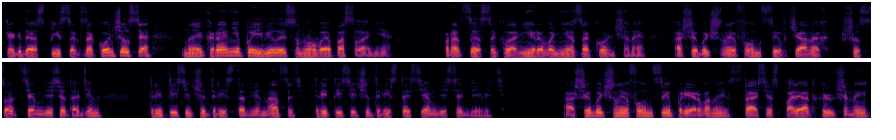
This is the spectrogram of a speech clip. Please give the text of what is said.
Когда список закончился, на экране появилось новое послание. Процессы клонирования закончены. Ошибочные функции в чанах 671, 3312, 3379. Ошибочные функции прерваны, стасис поля отключены,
